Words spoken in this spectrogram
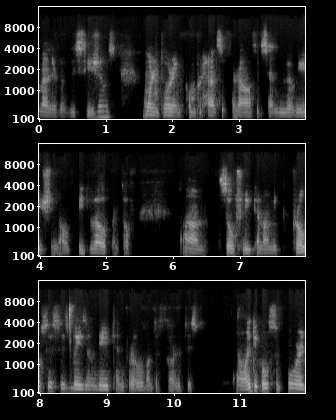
management decisions, monitoring comprehensive analysis and evaluation of the development of um, socio-economic processes based on data and relevant authorities, analytical support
